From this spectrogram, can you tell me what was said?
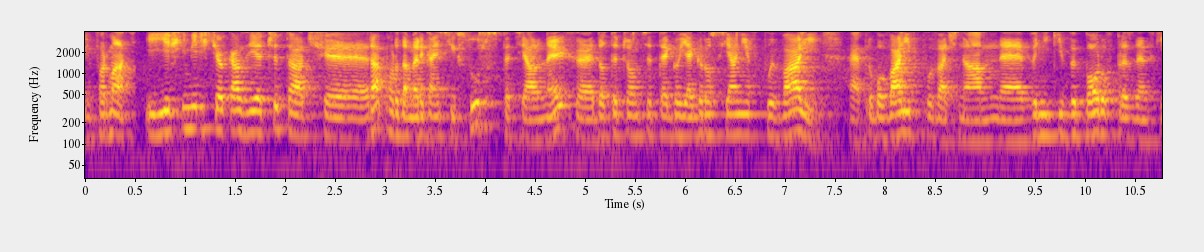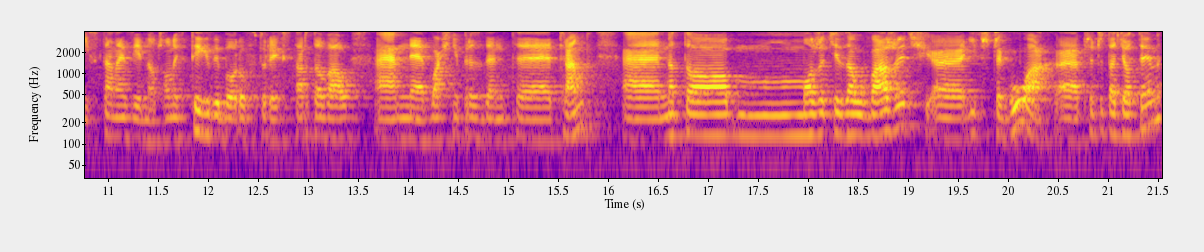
informacji informacji. I jeśli mieliście okazję czytać e, raport amerykańskich służb specjalnych e, dotyczący tego, jak Rosjanie wpływali, e, próbowali wpływać na wyniki wyborów prezydenckich w Stanach Zjednoczonych, tych wyborów, w których startował właśnie prezydent Trump, no to możecie zauważyć i w szczegółach przeczytać o tym,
